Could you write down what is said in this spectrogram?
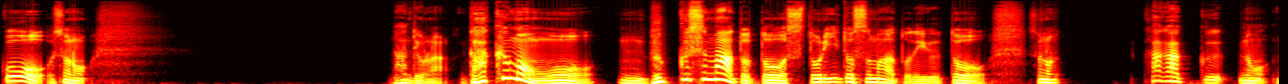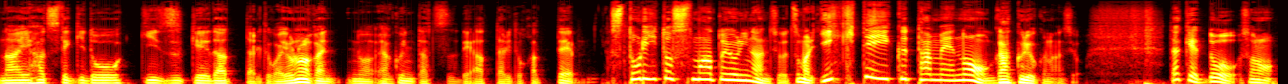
構、その、なんていうかな、学問を、ブックスマートとストリートスマートで言うと、その科学の内発的動機づけだったりとか、世の中の役に立つであったりとかって、ストリートスマート寄りなんですよ。つまり生きていくための学力なんですよ。だけど、その、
